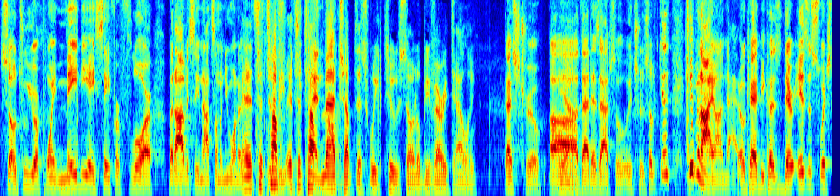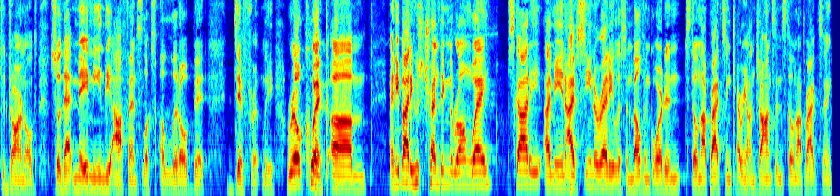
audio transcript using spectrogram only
So to your point, maybe a safer floor, but obviously not someone you want to. And it's a tough, it's a tough matchup on. this week too, so it'll be very telling. That's true. Uh, yeah. That is absolutely true. So keep an eye on that, okay? Because there is a switch to Darnold, so that may mean the offense looks a little bit differently. Real quick, um, Anybody who's trending the wrong way, Scotty? I mean, I've seen already. Listen, Melvin Gordon still not practicing. Kerryon Johnson still not practicing.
